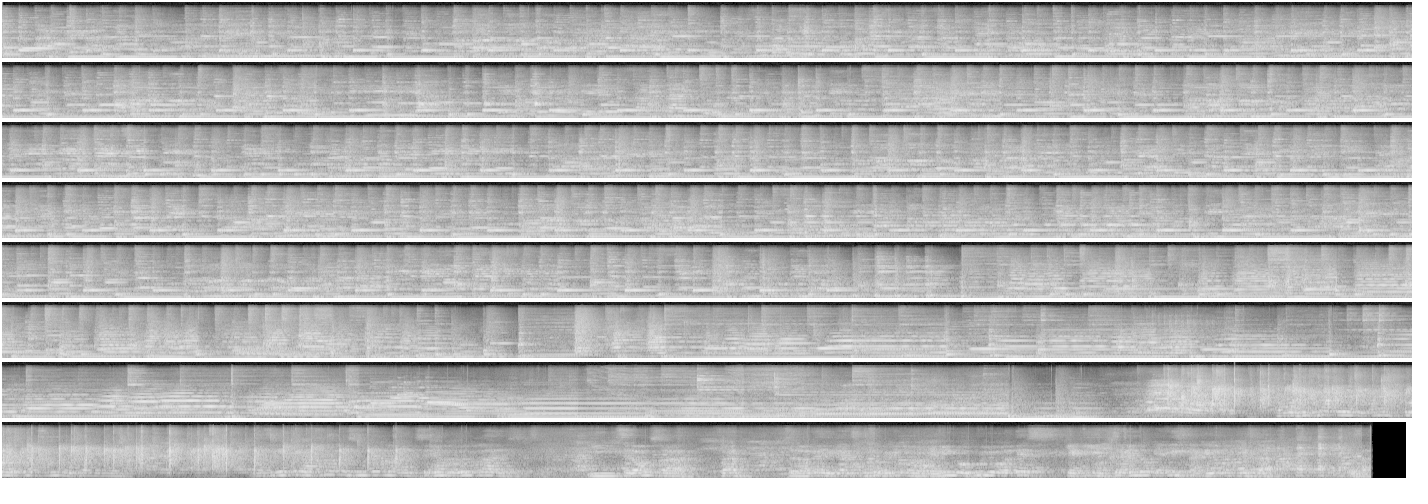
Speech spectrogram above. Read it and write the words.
La siguiente canción es un tema del señor Rubén Blades y se lo vamos a, bueno, se lo voy a dedicar con mucho cariño a mi amigo Julio Valdés, que aquí, tremendo pianista que viene aquí está.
